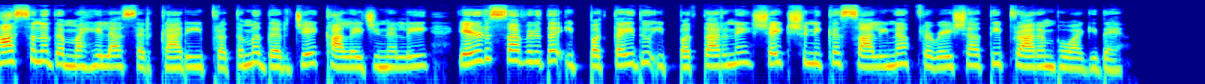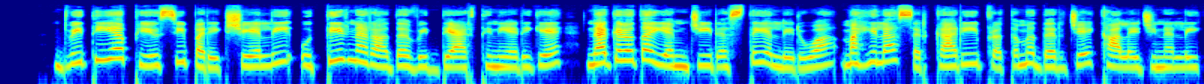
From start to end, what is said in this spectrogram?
ಹಾಸನದ ಮಹಿಳಾ ಸರ್ಕಾರಿ ಪ್ರಥಮ ದರ್ಜೆ ಕಾಲೇಜಿನಲ್ಲಿ ಎರಡು ಸಾವಿರದ ಇಪ್ಪತ್ತೈದು ಇಪ್ಪತ್ತಾರನೇ ಶೈಕ್ಷಣಿಕ ಸಾಲಿನ ಪ್ರವೇಶಾತಿ ಪ್ರಾರಂಭವಾಗಿದೆ. ದ್ವಿತೀಯ ಪಿಯುಸಿ ಪರೀಕ್ಷೆಯಲ್ಲಿ ಉತ್ತೀರ್ಣರಾದ ವಿದ್ಯಾರ್ಥಿನಿಯರಿಗೆ ನಗರದ ಎಂಜಿ ರಸ್ತೆಯಲ್ಲಿರುವ ಮಹಿಳಾ ಸರ್ಕಾರಿ ಪ್ರಥಮ ದರ್ಜೆ ಕಾಲೇಜಿನಲ್ಲಿ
